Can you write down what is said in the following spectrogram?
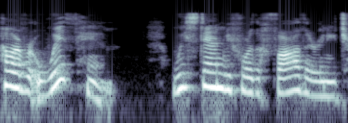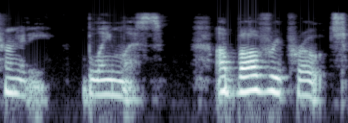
However, with Him, we stand before the Father in eternity, blameless, above reproach.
